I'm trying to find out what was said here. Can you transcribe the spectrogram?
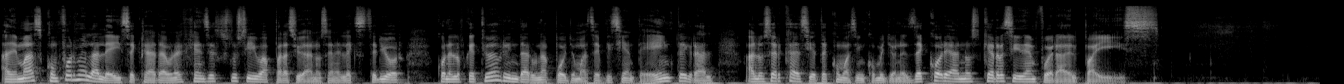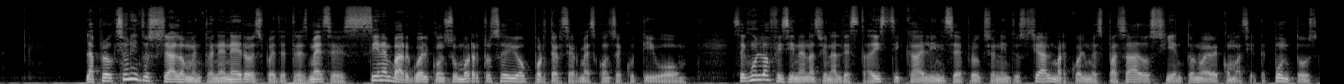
Además, conforme a la ley, se creará una agencia exclusiva para ciudadanos en el exterior, con el objetivo de brindar un apoyo más eficiente e integral a los cerca de 7,5 millones de coreanos que residen fuera del país. La producción industrial aumentó en enero después de tres meses, sin embargo el consumo retrocedió por tercer mes consecutivo. Según la Oficina Nacional de Estadística, el índice de producción industrial marcó el mes pasado 109,7 puntos,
